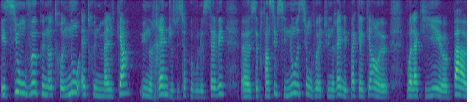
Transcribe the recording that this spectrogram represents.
Et si on veut que notre nous être une malka, une reine. Je suis sûre que vous le savez, euh, ce principe. Si nous aussi on veut être une reine et pas quelqu'un euh, voilà, qui est euh, pas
